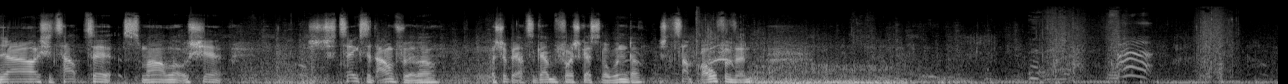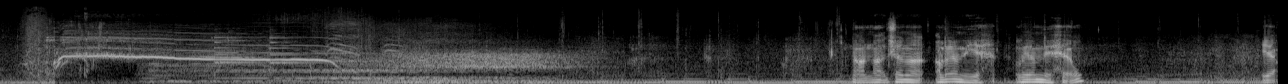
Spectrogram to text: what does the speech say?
Yeah, oh, she tapped it. Smart little shit. She takes it down for it though. I should be able to get before she gets to the window. She tapped both of them. No, I'm not trying to. Are they on the, are they on the hill? Yeah.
